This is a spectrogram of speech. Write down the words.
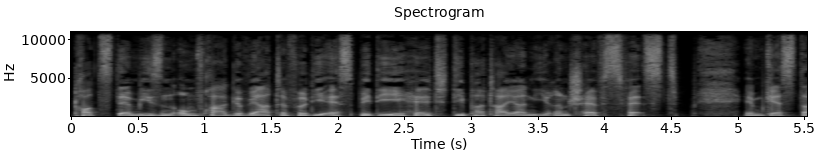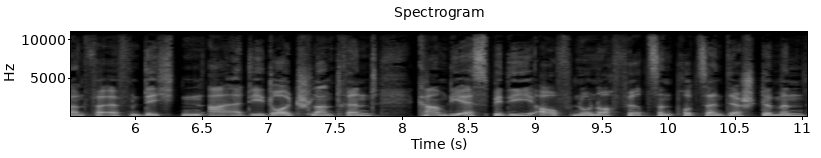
Trotz der miesen Umfragewerte für die SPD hält die Partei an ihren Chefs fest. Im gestern veröffentlichten ARD Deutschland Trend kam die SPD auf nur noch 14 Prozent der Stimmen,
